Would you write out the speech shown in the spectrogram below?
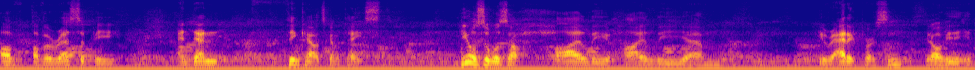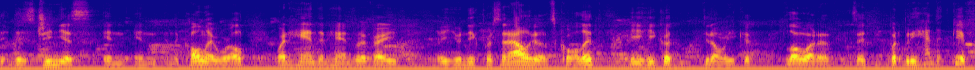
of, of a recipe and then think how it's going to taste. He also was a highly, highly um, erratic person. You know, he, this genius in, in, in, the culinary world went hand in hand with a very a unique personality, let's call it. He, he could, you know, he could blow at it, but, but he had that gift.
